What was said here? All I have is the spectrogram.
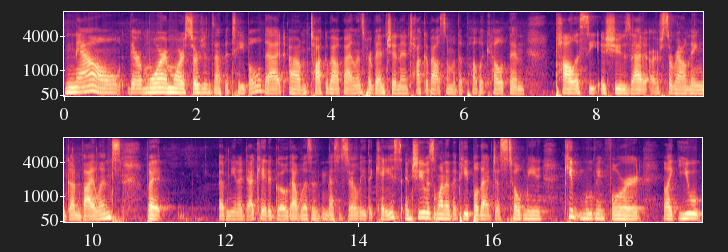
now there are more and more surgeons at the table that um, talk about violence prevention and talk about some of the public health and policy issues that are surrounding gun violence. But I mean, a decade ago, that wasn't necessarily the case. And she was one of the people that just told me, keep moving forward. Like you,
